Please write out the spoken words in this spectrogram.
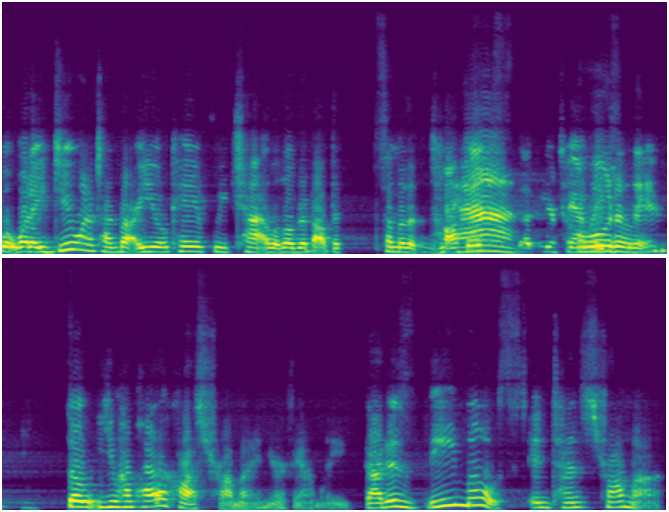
But what I do want to talk about, are you okay if we chat a little bit about the some of the topics yeah, that your family totally. experienced? So you have Holocaust trauma in your family. That is the most intense trauma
